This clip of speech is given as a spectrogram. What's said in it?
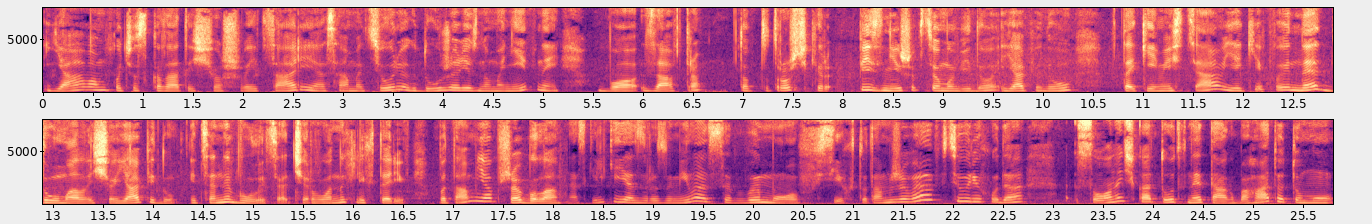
я вам хочу сказати, що Швейцарія, саме Цюріх, дуже різноманітний, бо завтра, тобто трошечки пізніше в цьому відео, я піду в такі місця, в які б ви не думали, що я піду. І це не вулиця червоних ліхтарів, бо там я вже була. Наскільки я зрозуміла з вимов всіх, хто там живе в Цюріху, да, сонечка тут не так багато, тому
